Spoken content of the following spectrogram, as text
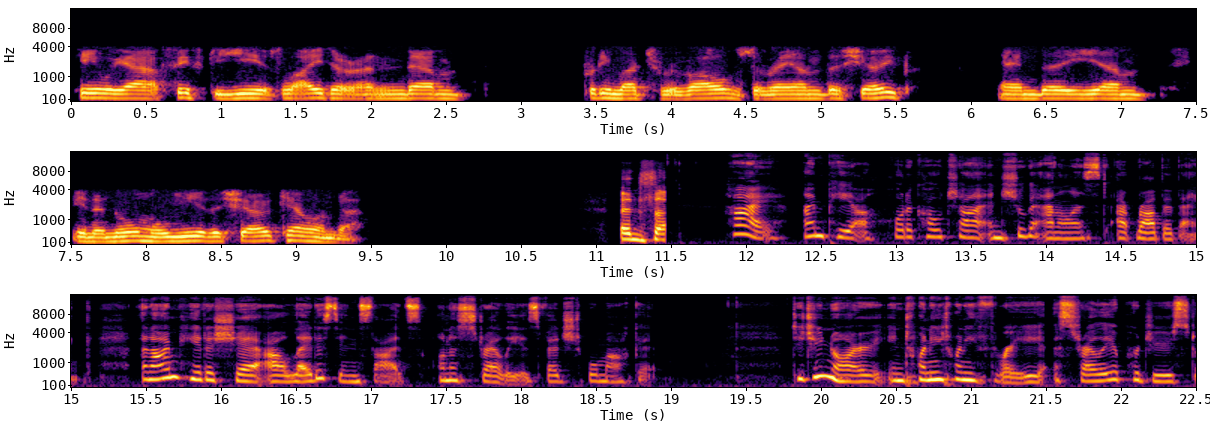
here we are 50 years later, and um, pretty much revolves around the sheep and the um, in a normal year the show calendar. And so Hi, I'm Pia, horticulture and sugar analyst at Rabobank, and I'm here to share our latest insights on Australia's vegetable market. Did you know in 2023 Australia produced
